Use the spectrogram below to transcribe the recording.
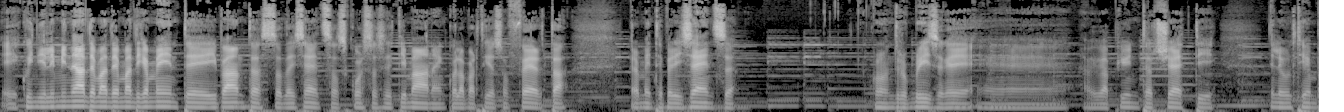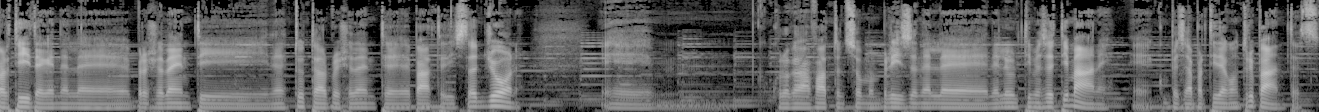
E quindi eliminate matematicamente i Panthers dai Sens la scorsa settimana in quella partita sofferta veramente per i Sens con un Drew Brees che eh, aveva più intercetti nelle ultime partite che nelle precedenti, in tutta la precedente parte di stagione. E, mm, quello che aveva fatto insomma Breeze nelle, nelle ultime settimane, eh, compresa la partita contro i Panthers.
